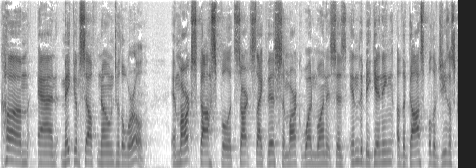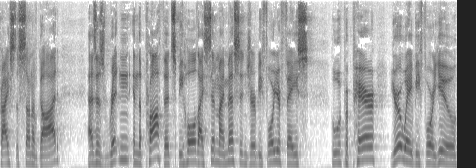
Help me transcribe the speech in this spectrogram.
come and make himself known to the world. In Mark's gospel, it starts like this in Mark 1 1, it says, In the beginning of the gospel of Jesus Christ, the Son of God, as is written in the prophets, Behold, I send my messenger before your face, who will prepare your way before you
